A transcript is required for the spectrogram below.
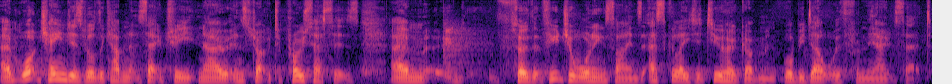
Um, what changes will the Cabinet Secretary now instruct to processes um, so that future warning signs escalated to her government will be dealt with from the outset?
